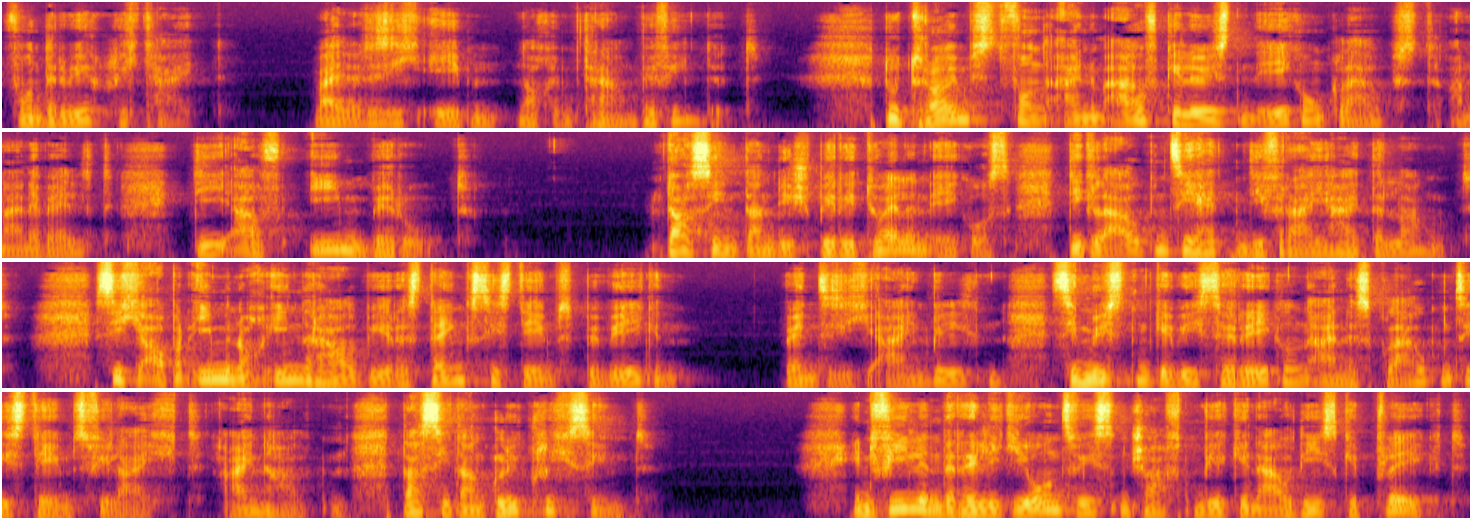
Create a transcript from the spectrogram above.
von der Wirklichkeit, weil er sich eben noch im Traum befindet. Du träumst von einem aufgelösten Ego und glaubst an eine Welt, die auf ihm beruht. Das sind dann die spirituellen Egos, die glauben, sie hätten die Freiheit erlangt, sich aber immer noch innerhalb ihres Denksystems bewegen, wenn sie sich einbilden, sie müssten gewisse Regeln eines Glaubenssystems vielleicht einhalten, dass sie dann glücklich sind. In vielen Religionswissenschaften wird genau dies gepflegt.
